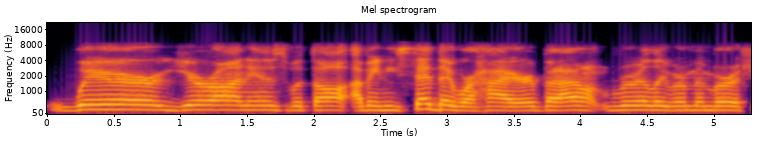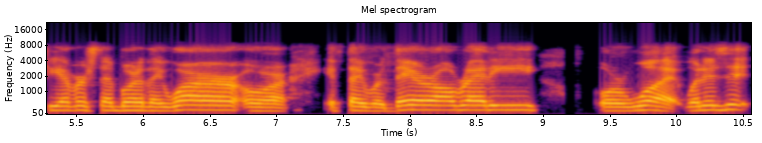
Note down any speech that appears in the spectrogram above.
where Euron is with all. I mean, he said they were hired, but I don't really remember if he ever said where they were or if they were there already or what. What is it?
